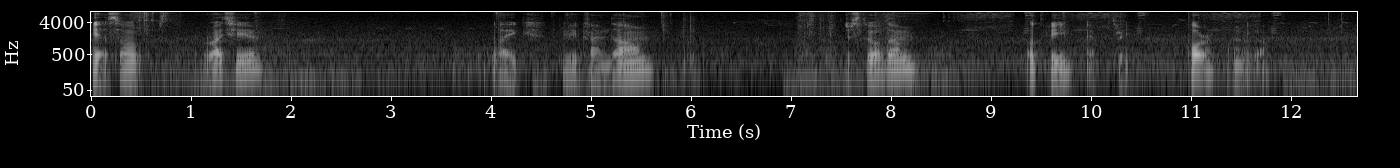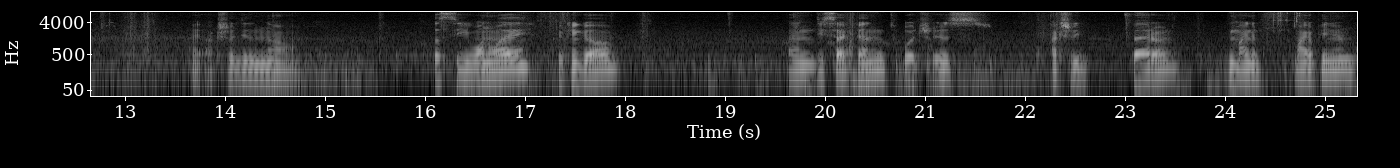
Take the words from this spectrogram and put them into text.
Yeah, so right here, like if you climb down, there's two of them, or three, yeah, three, four, oh my god. I actually didn't know. That's the one way you can go, and the second, which is actually better, in my, my opinion.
